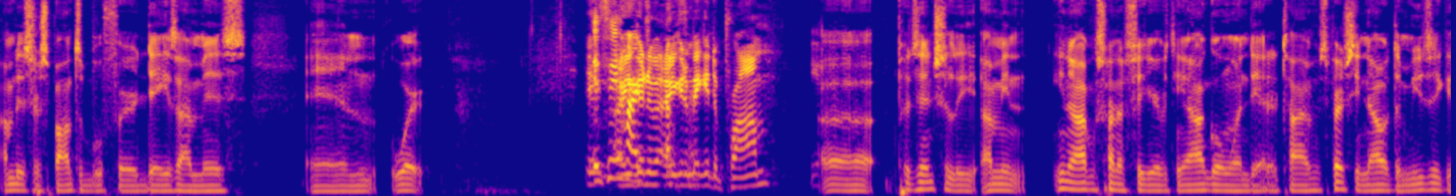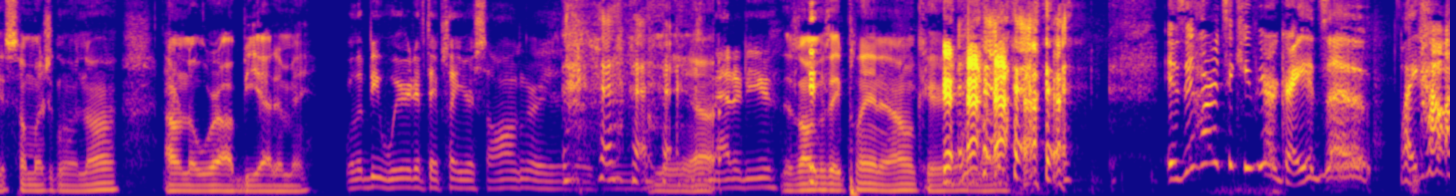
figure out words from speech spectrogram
I'm just responsible for days I miss and work. Is it are hard you gonna are you gonna make it to prom? Uh, potentially. I mean, you know, I'm trying to figure everything. out. I'll go one day at a time. Especially now with the music, it's so much going on. I don't know where I'll be at in May. Will it be weird if they play your song or is it, I mean, does it uh, matter to you? as long as they playing it, I don't care. Hard to keep your grades up? Like how how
